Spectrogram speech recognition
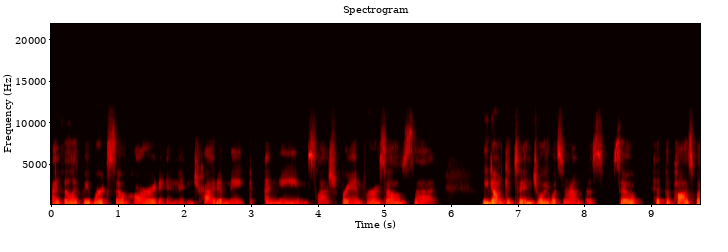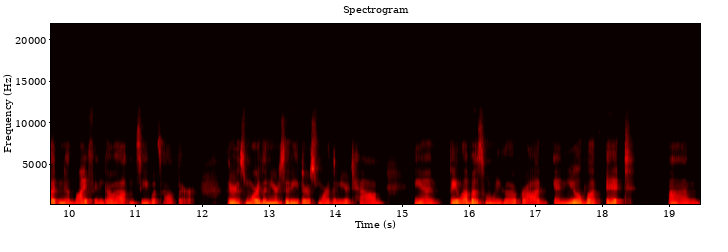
I feel like we work so hard and, and try to make a name slash brand for ourselves that we don't get to enjoy what's around us. So hit the pause button in life and go out and see what's out there. There's more than your city, there's more than your town. And they love us when we go abroad, and you'll love it um,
